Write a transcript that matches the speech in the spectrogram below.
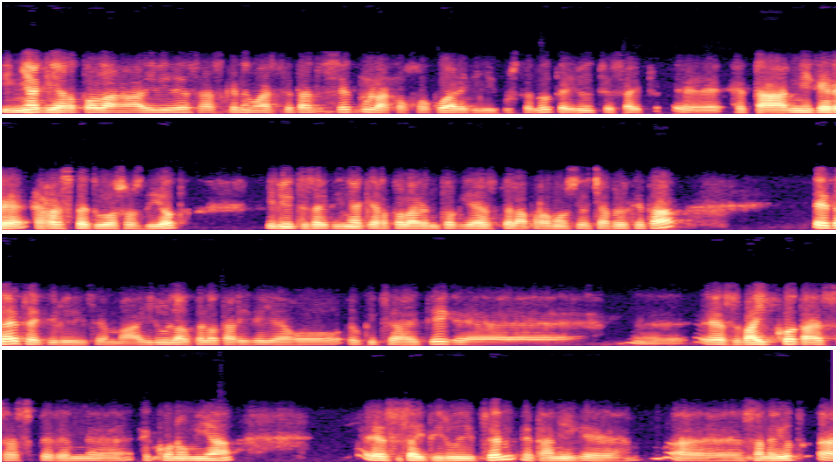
Iñaki Artola adibidez, azkenengo hartzetan sekulako jokoarekin ikusten dut, eta iruditzen zait, e, eta nik ere errespetu osoz diot, iruditzen zait Iñaki Artolaren tokia ez dela promozio txapelketa, eta ez zait iruditzen, ba, hiru lau pelotari gehiago eukitzea gaitik, e, e, ez baiko eta ez azperen e, ekonomia ez zait iruditzen, eta nik e, e, esan nahi dut, e,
